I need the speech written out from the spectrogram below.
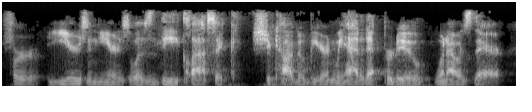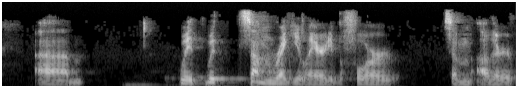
for years and years was the classic Chicago beer, and we had it at Purdue when I was there, um, with with some regularity before some other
